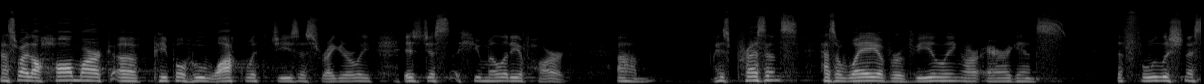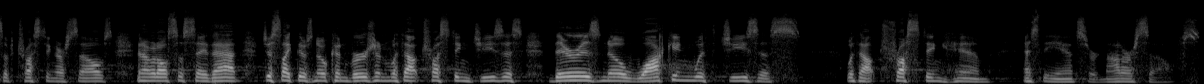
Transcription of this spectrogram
That's why the hallmark of people who walk with Jesus regularly is just humility of heart. Um, his presence has a way of revealing our arrogance the foolishness of trusting ourselves. And I would also say that, just like there's no conversion without trusting Jesus, there is no walking with Jesus without trusting him as the answer, not ourselves.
